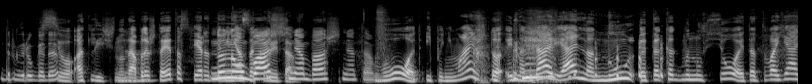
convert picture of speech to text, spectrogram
друг друга, да? Все, отлично, да, потому что эта сфера для Ну, меня ну, закрыта. башня, башня там. Вот, и понимаешь, что иногда реально, ну, это как бы, ну все, это твоя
